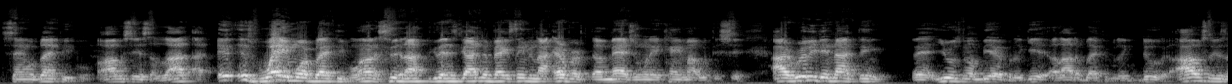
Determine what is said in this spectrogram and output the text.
same with black people. Obviously, it's a lot. it's way more black people, honestly, that I, that's gotten the vaccine than I ever imagined when they came out with this shit. I really did not think that you was gonna be able to get a lot of black people to do it. Obviously, there's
